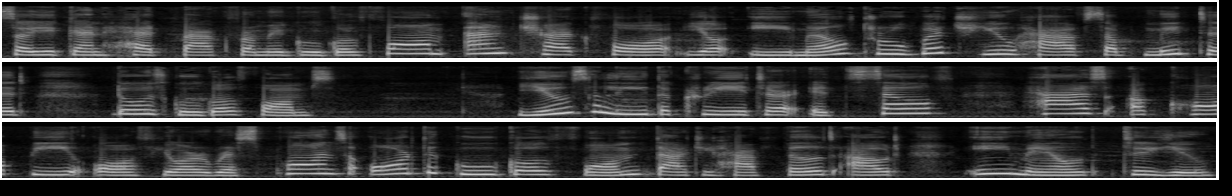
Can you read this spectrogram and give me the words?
So you can head back from your Google form and check for your email through which you have submitted those Google Forms. Usually the creator itself has a copy of your response or the Google form that you have filled out emailed to you,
